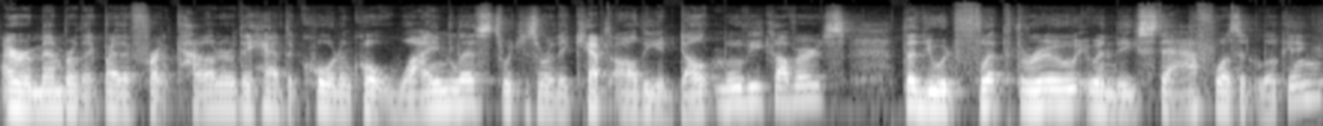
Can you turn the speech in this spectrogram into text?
I remember like by the front counter they had the quote unquote wine list, which is where they kept all the adult movie covers that you would flip through when the staff wasn't looking.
